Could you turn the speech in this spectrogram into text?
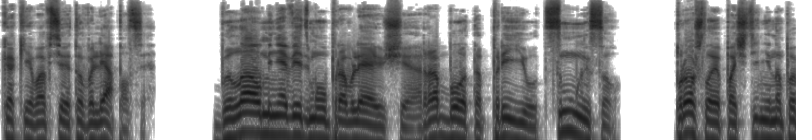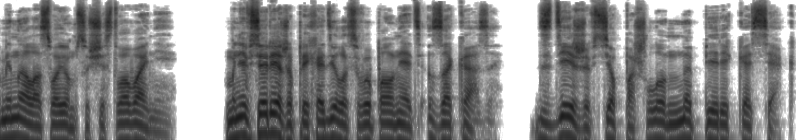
Как я во все это вляпался? Была у меня ведьма-управляющая, работа, приют, смысл. Прошлое почти не напоминало о своем существовании. Мне все реже приходилось выполнять заказы. Здесь же все пошло наперекосяк.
